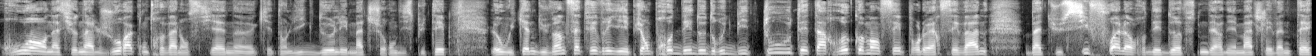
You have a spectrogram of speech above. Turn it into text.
Rouen en National jouera contre Valenciennes qui est en Ligue 2. Les matchs seront disputés week-end du 27 février. puis en Pro D2 de rugby, tout est à recommencer pour le RC Van. Battu six fois lors des deux derniers matchs, les Vantais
